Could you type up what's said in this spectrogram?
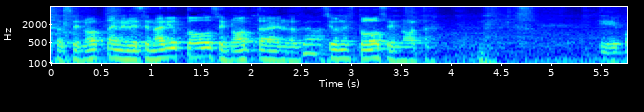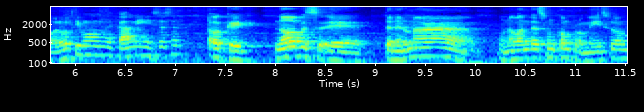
o sea, se nota, en el escenario todo se nota, en las grabaciones todo se nota. Y por último, Cami y César. Ok, no, pues eh, tener una, una banda es un compromiso,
